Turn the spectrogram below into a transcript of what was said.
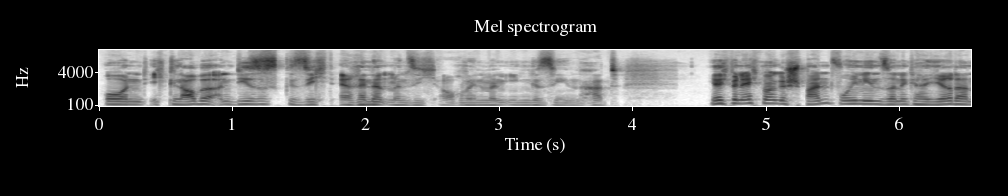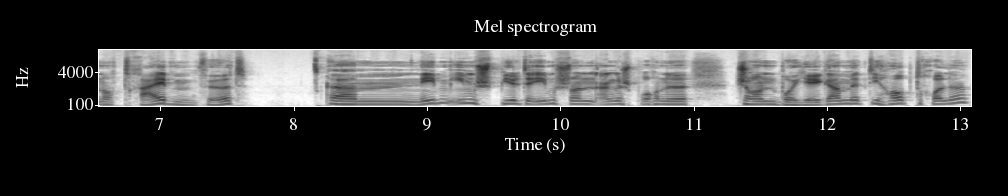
Und ich glaube, an dieses Gesicht erinnert man sich auch, wenn man ihn gesehen hat. Ja, ich bin echt mal gespannt, wohin ihn seine Karriere da noch treiben wird. Ähm, neben ihm spielt der eben schon angesprochene John Boyega mit die Hauptrolle.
